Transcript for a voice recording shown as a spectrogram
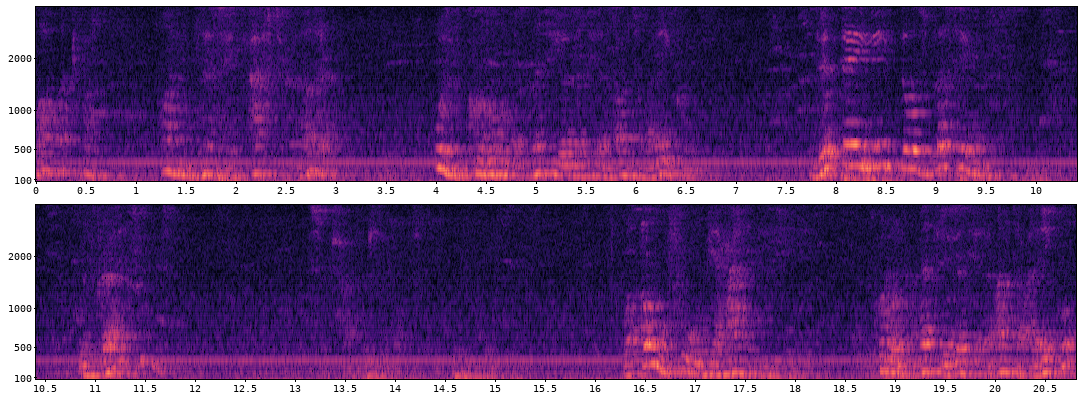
Allah Akbar. One blessing after another. اذكروا نعمتي التي أنعمت عليكم. Did they meet those blessings with gratitude? وأوفوا بعهدي اذكروا نعمتي التي أنعمت عليكم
